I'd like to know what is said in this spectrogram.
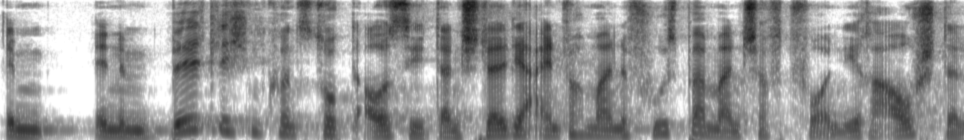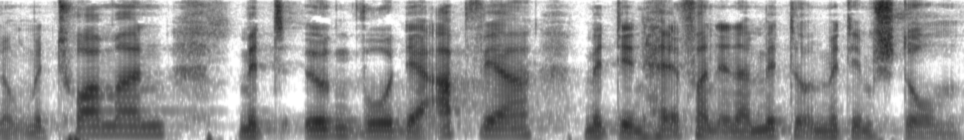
im, in einem bildlichen Konstrukt aussieht, dann stell dir einfach mal eine Fußballmannschaft vor in ihrer Aufstellung mit Tormann, mit irgendwo der Abwehr, mit den Helfern in der Mitte und mit dem Sturm.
